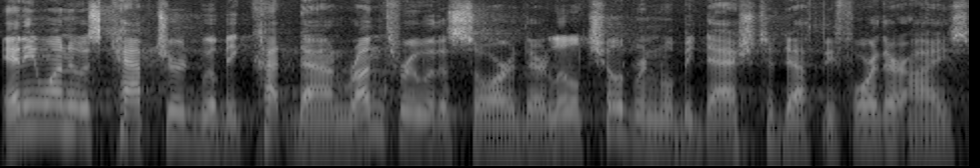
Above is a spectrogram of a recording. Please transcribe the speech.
Anyone who is captured will be cut down, run through with a sword. Their little children will be dashed to death before their eyes.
